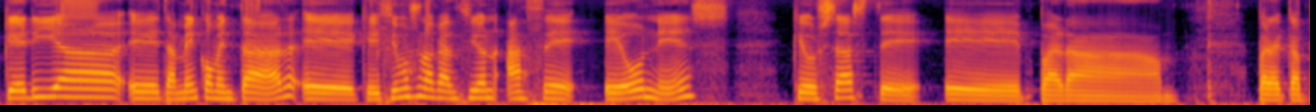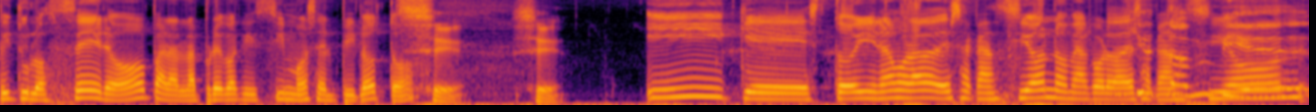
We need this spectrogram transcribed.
quería eh, también comentar que hicimos una canción hace eones que usaste para, para el capítulo cero, para la prueba que hicimos, el piloto. Sí, sí. Y que estoy enamorada de esa canción, no me acordaba de Yo esa canción.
